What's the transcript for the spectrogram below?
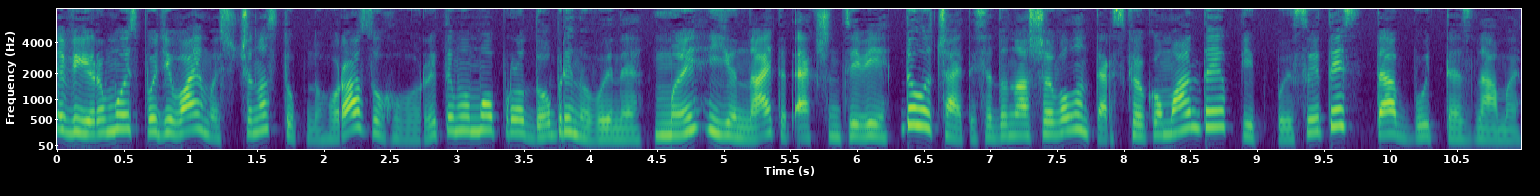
Віримо і сподіваємось, що наступного разу говоритимемо про добрі новини. Ми United Action TV. Долучайтеся до нашої волонтерської команди, підписуйтесь та будьте з нами.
